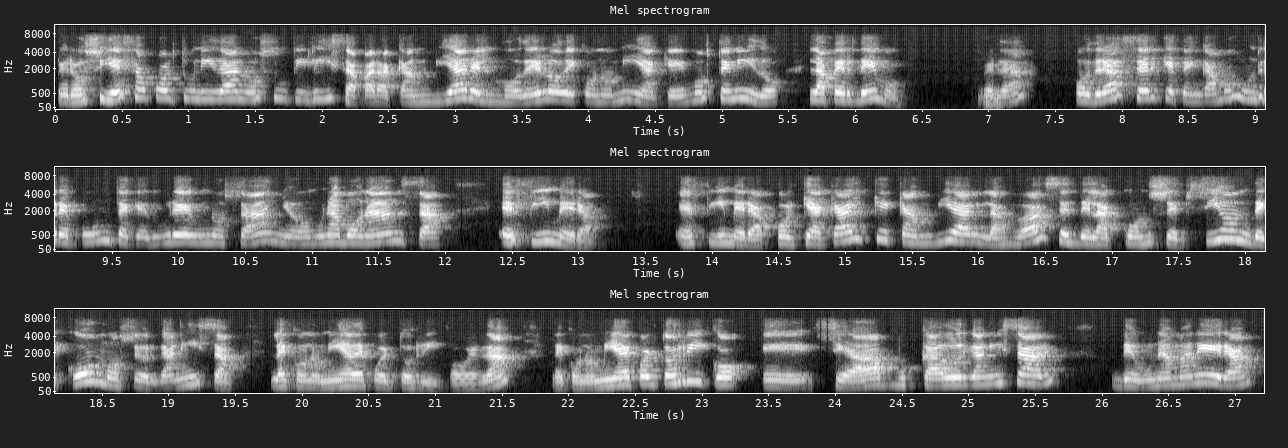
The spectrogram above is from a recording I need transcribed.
pero si esa oportunidad no se utiliza para cambiar el modelo de economía que hemos tenido, la perdemos, ¿verdad? Podrá ser que tengamos un repunte que dure unos años, una bonanza efímera, efímera, porque acá hay que cambiar las bases de la concepción de cómo se organiza la economía de Puerto Rico, ¿verdad? La economía de Puerto Rico eh, se ha buscado organizar de una manera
